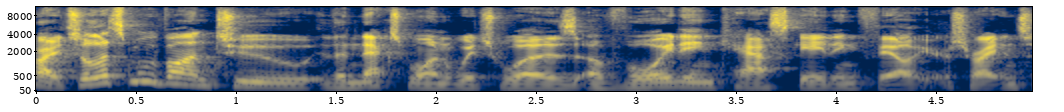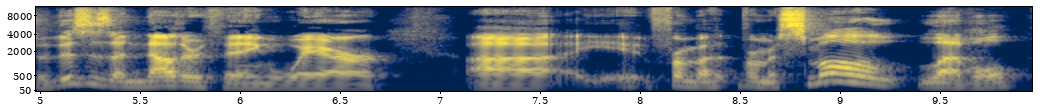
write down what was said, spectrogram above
All right, so let's move on to the next one, which was avoiding cascading failures, right? And so this is another thing where, uh, from a from a small level,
